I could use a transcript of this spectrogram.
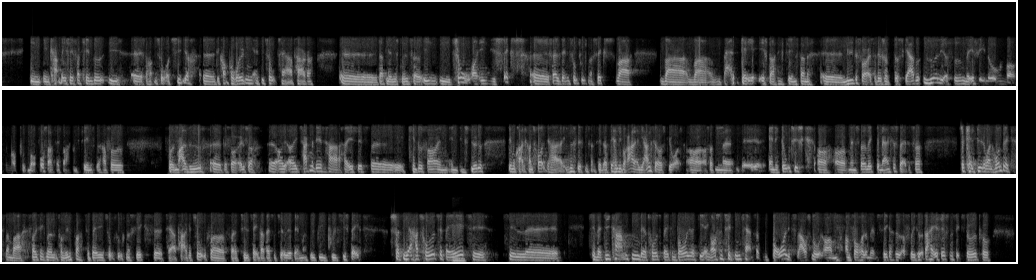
en, en kamp, SF har kæmpet i øh, efterhånden to årtier. Øh, det kom på ryggen af de to terrorpakker. Øh, der blev vist vedtaget en i to og en i seks. Øh, så den i 2006 var var, var, gav efterretningstjenesterne øh, nye beføjelser. Det er så der skærpet yderligere siden med FE-loven, hvor, hvor, hvor forsvars efterretningstjeneste har fået, fået meget hvide øh, beføjelser. Øh, og, og i takt med det har, har SF øh, kæmpet for en, en, en styrket demokratisk kontrol. Det har enhedslisten sådan set, og det har Liberale Alliance også gjort. Og, og sådan øh, anekdotisk, og, og, men stadigvæk bemærkelsesværdigt, så så kaldte Birte Røn Hornbæk, som var folketingsmedlem for Venstre tilbage i 2006, øh, terrorpakke 2 for, for et tiltag, der resulterede i, at Danmark ville blive en politistat. Så det her har trådet tilbage mm. til, til, øh, til værdikampen, der har trådet tilbage til den borgerlige regering, også til et internt så et borgerligt slagsmål om, om forholdet mellem sikkerhed og frihed. Der har SF sådan set stået på,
